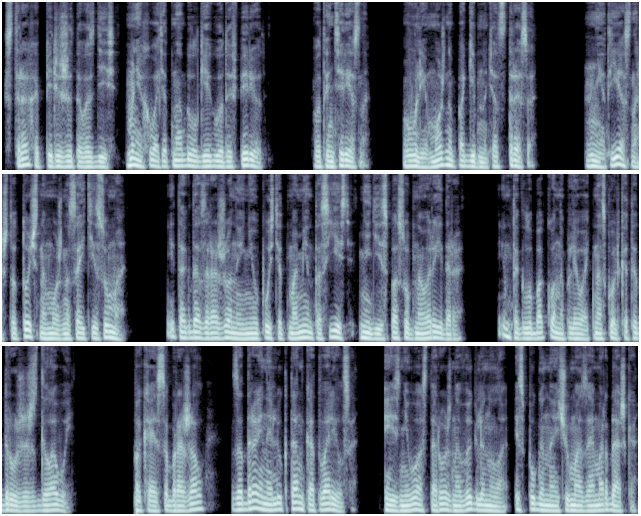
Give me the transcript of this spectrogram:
Страха, пережитого здесь, мне хватит на долгие годы вперед. Вот интересно, в можно погибнуть от стресса? Нет, ясно, что точно можно сойти с ума. И тогда зараженные не упустят момента съесть недееспособного рейдера. Им-то глубоко наплевать, насколько ты дружишь с головой. Пока я соображал, задраенный люк танка отворился, и из него осторожно выглянула испуганная чумазая мордашка.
